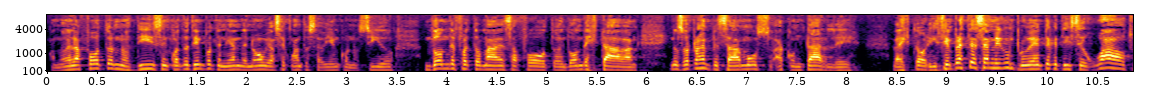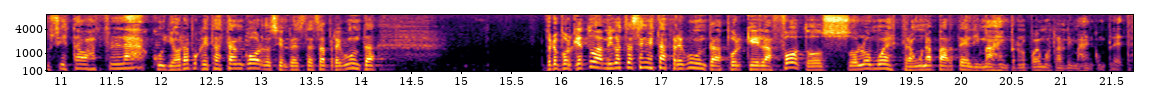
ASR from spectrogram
Cuando ven las fotos nos dicen cuánto tiempo tenían de novio, hace cuánto se habían conocido, dónde fue tomada esa foto, en dónde estaban. Nosotros empezamos a contarle la historia. Y siempre está ese amigo imprudente que te dice, wow, tú sí estabas flaco y ahora por qué estás tan gordo, siempre está esa pregunta. Pero ¿por qué tus amigos te hacen estas preguntas? Porque las fotos solo muestran una parte de la imagen, pero no pueden mostrar la imagen completa.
